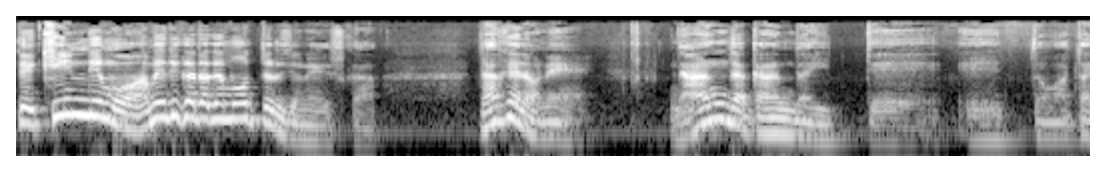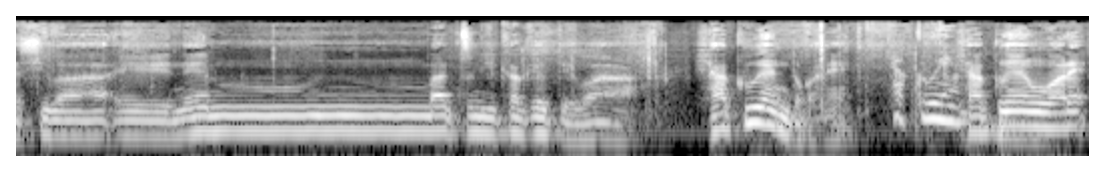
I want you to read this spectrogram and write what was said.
で、金利もアメリカだけ持ってるじゃないですか。だけどね、なんだかんだ言って、えーっと、私は、えー年末にかけては、100円とかね、100円100円割れ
